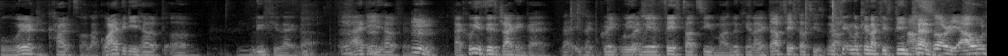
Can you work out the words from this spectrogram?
weird character. Like, why did he help um, Luffy like that? Why did he help him? Like, who is this dragon guy That is a great we, question. with a face tattoo, man? Looking like that face tattoo is bad. looking, looking like he's being I'm penned. sorry, I would.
